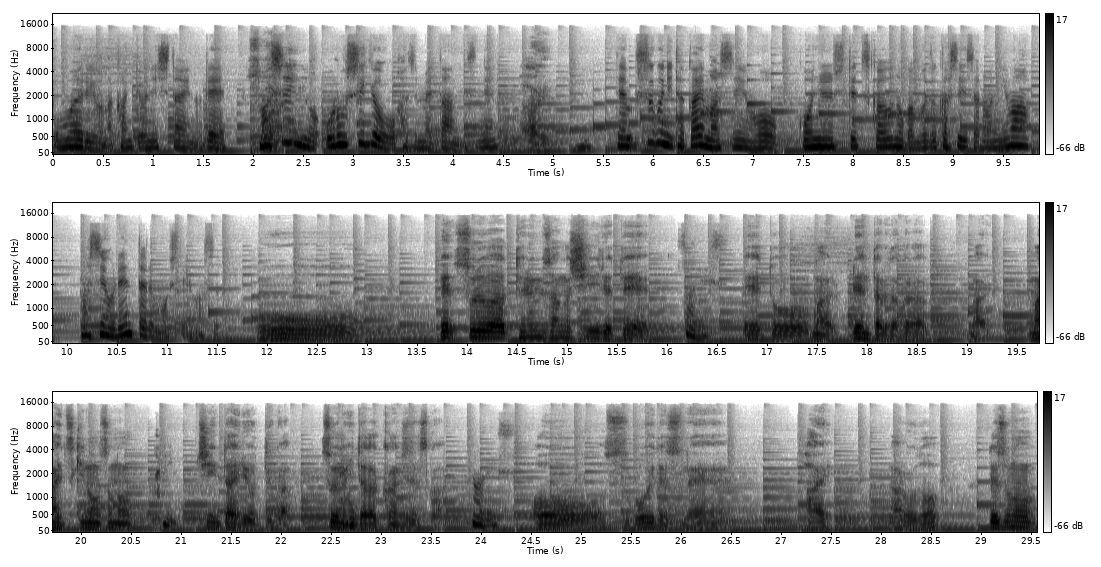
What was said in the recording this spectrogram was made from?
思えるような環境にしたいので、マシンの卸業を始めたんですね。はい。ですぐに高いマシンを購入して使うのが難しいサロンにはマシンをレンタルもしています。おお。え、それはてるみさんが仕入れて、そうです。えっ、と、まあ、レンタルだから、まあ、毎月のそのはい。賃貸料っていうか、そういうのいただく感じですか？そうです。おお、すごいですね。はい。なるほど。で、その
